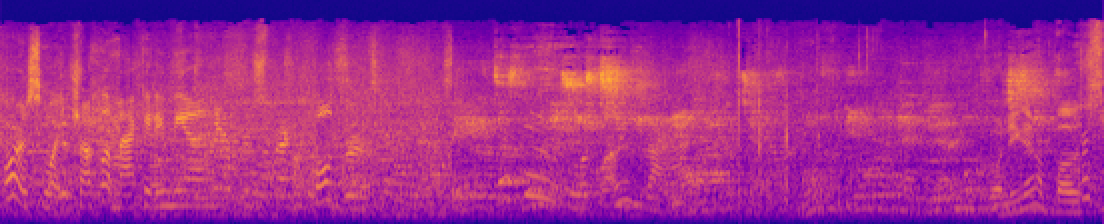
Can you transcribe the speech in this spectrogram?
course, white chocolate macadamia cold brew. Look what we got. When are you gonna post?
